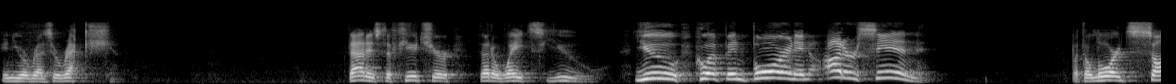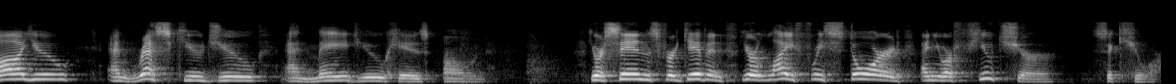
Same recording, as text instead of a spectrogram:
in your resurrection. That is the future that awaits you. You who have been born in utter sin. But the Lord saw you and rescued you and made you his own. Your sins forgiven, your life restored, and your future secure.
